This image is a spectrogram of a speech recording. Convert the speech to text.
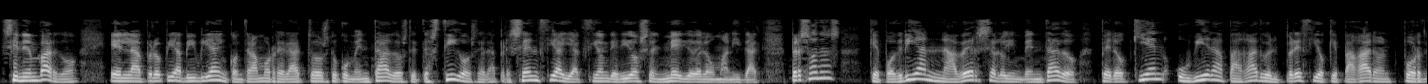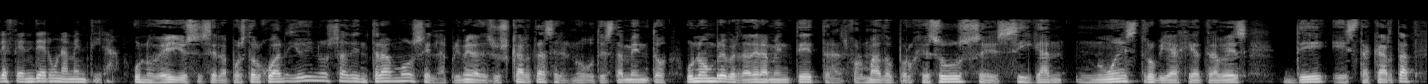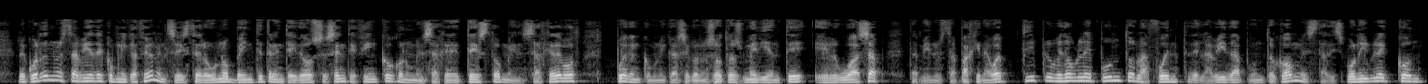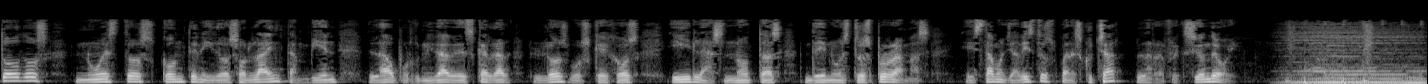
Sin embargo, en la propia Biblia encontramos relatos documentados de testigos de la presencia y acción de Dios en medio de la humanidad. Personas que podrían habérselo inventado, pero ¿quién hubiera pagado el precio que pagaron por defender una mentira? Uno de ellos es el apóstol Juan y hoy nos adentramos en la primera de sus cartas en el Nuevo Testamento, un hombre verdaderamente transformado por Jesús. Eh, sigan nuestro viaje a través de esta carta. Recuerden nuestra vía de comunicación, el 601-2032-65, con un mensaje de texto, mensaje de voz. Pueden comunicarse con nosotros mediante el WhatsApp. También nuestra página web www.lafuentedelavida.com está disponible con todos nuestros contenidos online. También la oportunidad de descargar los bosquejos y las notas de nuestros programas. Estamos ya listos para escuchar la reflexión de hoy.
